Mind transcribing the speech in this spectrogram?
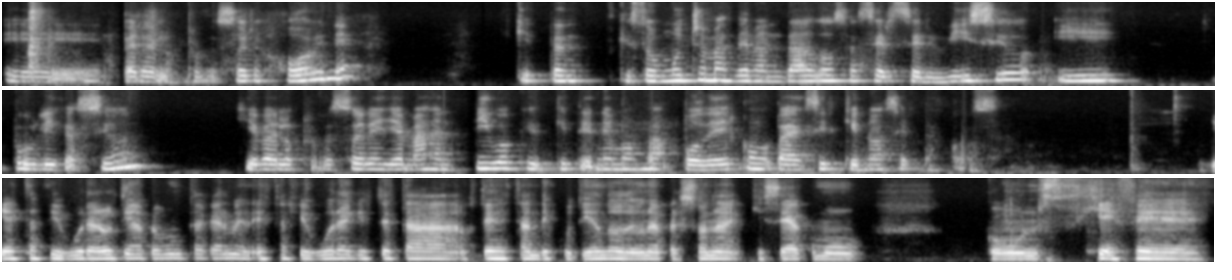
eh, para los profesores jóvenes, que, están, que son mucho más demandados a hacer servicio y publicación, que para los profesores ya más antiguos que, que tenemos más poder como para decir que no a ciertas cosas. Y esta figura, la última pregunta, Carmen, esta figura que usted está, ustedes están discutiendo de una persona que sea como, como un jefe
